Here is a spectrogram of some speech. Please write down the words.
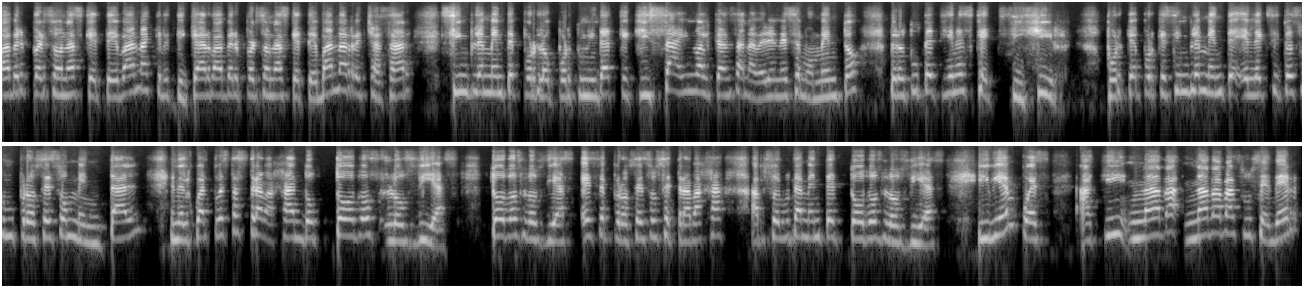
va a haber personas que te van a criticar, va a haber personas que te van a rechazar simplemente por la oportunidad que quizá no alcanzan a ver en ese momento, pero tú te tienes que exigir. ¿Por qué? Porque simplemente el éxito es un proceso mental en el cual tú estás trabajando todos los días, todos los días. Ese proceso se trabaja absolutamente todos los días. Y bien, pues aquí nada, nada va a suceder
